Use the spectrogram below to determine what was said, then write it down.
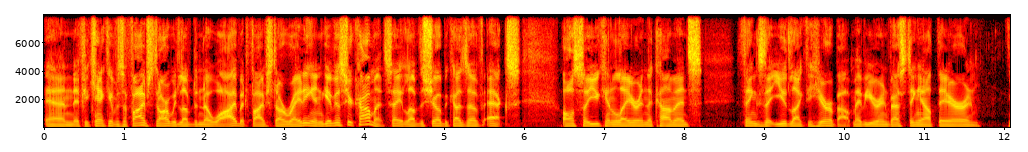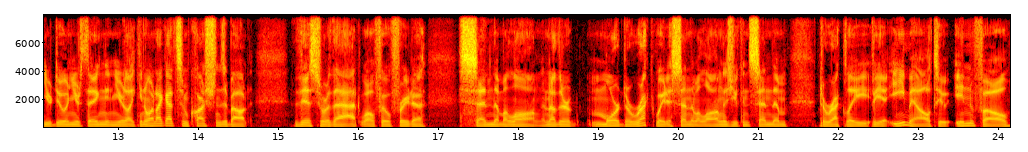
And if you can't give us a five star, we'd love to know why, but five star rating and give us your comments. Hey, love the show because of X. Also, you can layer in the comments things that you'd like to hear about. Maybe you're investing out there and you're doing your thing and you're like, you know what, I got some questions about this or that. Well, feel free to send them along. Another more direct way to send them along is you can send them directly via email to info,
